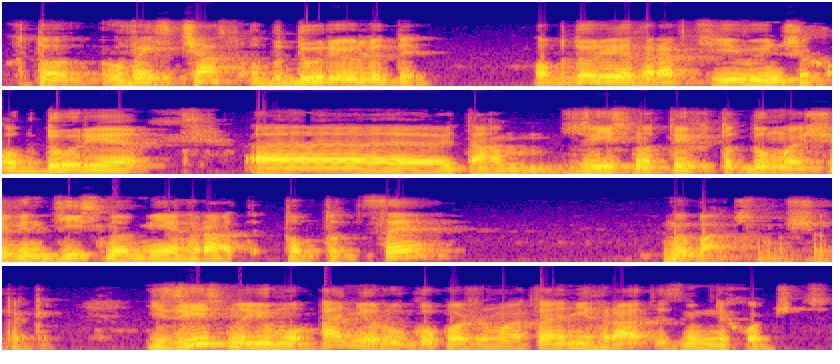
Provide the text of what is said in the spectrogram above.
хто весь час обдурює людей. Обдурює гравців інших, обдурює, е, там, звісно, тих, хто думає, що він дійсно вміє грати. Тобто, це ми бачимо, що таке. І, звісно, йому ані руку пожимати, ані грати з ним не хочеться.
